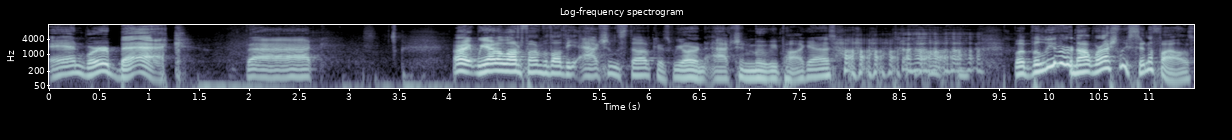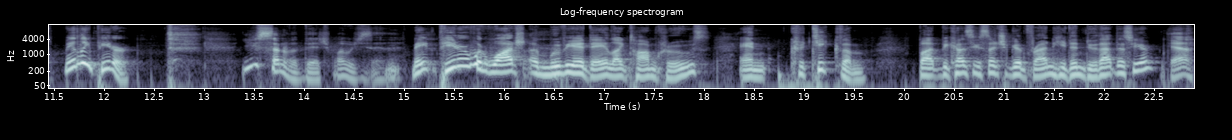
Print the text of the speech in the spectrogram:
And we're back. Back. All right, we had a lot of fun with all the action stuff because we are an action movie podcast. but believe it or not, we're actually cinephiles. Mainly Peter. You son of a bitch. Why would you say that? Ma- Peter would watch a movie a day like Tom Cruise and critique them. But because he's such a good friend, he didn't do that this year Yeah,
